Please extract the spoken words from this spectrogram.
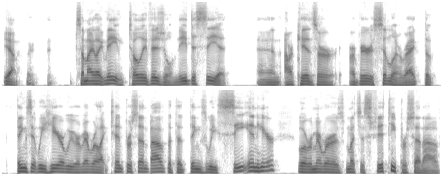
Yeah. Somebody like me, totally visual, need to see it. And our kids are are very similar, right? The things that we hear, we remember like 10% of, but the things we see in here, we'll remember as much as 50% of.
